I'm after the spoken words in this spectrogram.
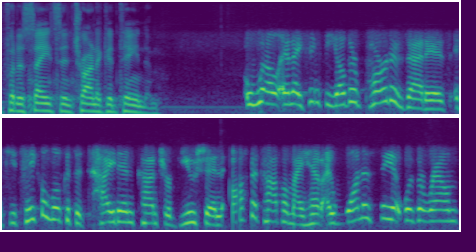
for the Saints in trying to contain them. Well, and I think the other part of that is if you take a look at the tight end contribution, off the top of my head, I want to say it was around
